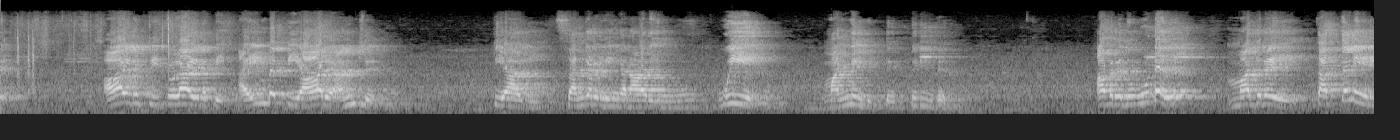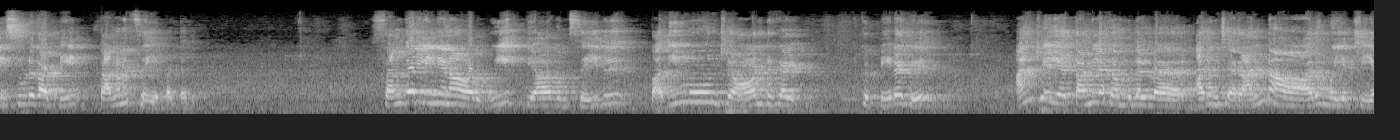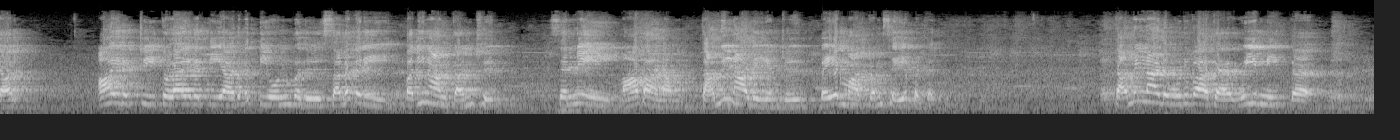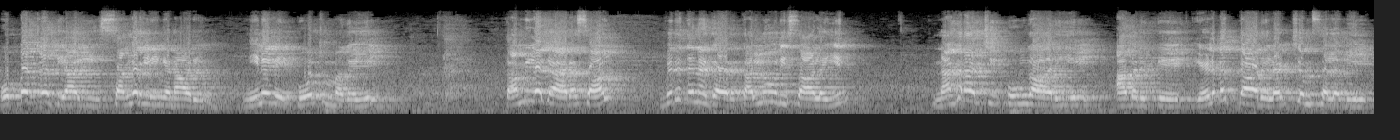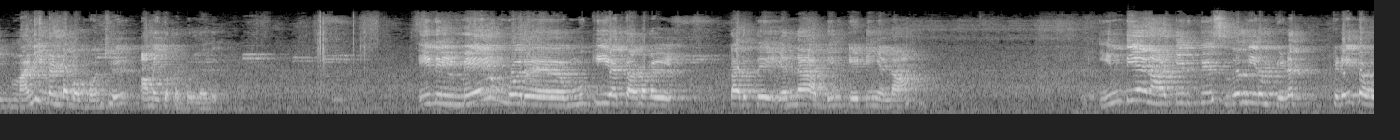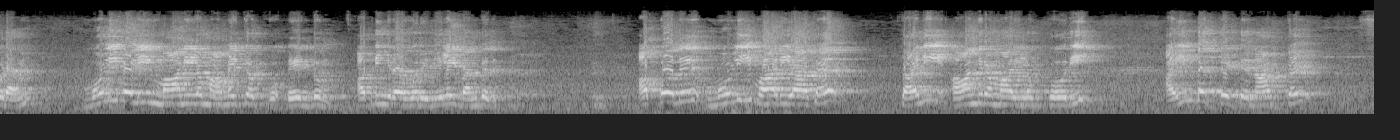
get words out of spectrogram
ஆயிரத்தி தொள்ளாயிரத்தி ஐம்பத்தி ஆறு அன்று தியாகி சங்கரலிங்கனாரின் உயிர் மண்ணை விட்டு பிரிந்தது. அவரது உடல் மதுரை தத்தநேரி சுடுகாட்டில் தகனம் செய்யப்பட்டது. சங்கர்லிங்கனார் உயிர் தியாகம் செய்து பதிமூன்று ஆண்டுகளுக்கு பிறகு அன்றைய தமிழக முதல்வர் அறிஞர் அண்ணா அருமுயற்சியால் ஆயிரத்தி தொள்ளாயிரத்தி அறுபத்தி ஒன்பது சனவரி பதினான்கு அன்று சென்னை மாகாணம் தமிழ்நாடு என்று பெயர் மாற்றம் செய்யப்பட்டது. தமிழ்நாடு உருவாக உயிர் நீத்த ஒப்பற்ற தியாகி சங்கர்லிங்கனாரின் நினைவை போற்றும் வகையில் தமிழக அரசால் விருதுநகர் கல்லூரி சாலையில் நகராட்சி பூங்கா அருகில் அவருக்கு எழுபத்தாறு லட்சம் செலவில் மணிமண்டபம் ஒன்று அமைக்கப்பட்டுள்ளது. இதில் மேலும் ஒரு முக்கிய தகவல் கருத்து என்ன அப்படின்னு கேட்டிங்கன்னா இந்திய நாட்டிற்கு சுதந்திரம் கிட கிடைத்தவுடன் மொழிவழி மாநிலம் அமைக்க வேண்டும் அப்படிங்கிற ஒரு நிலை வந்தது. அப்போது மொழி வாரியாக தனி ஆந்திர மாநிலம் கோரி ஐம்பத்தெட்டு நாட்கள்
